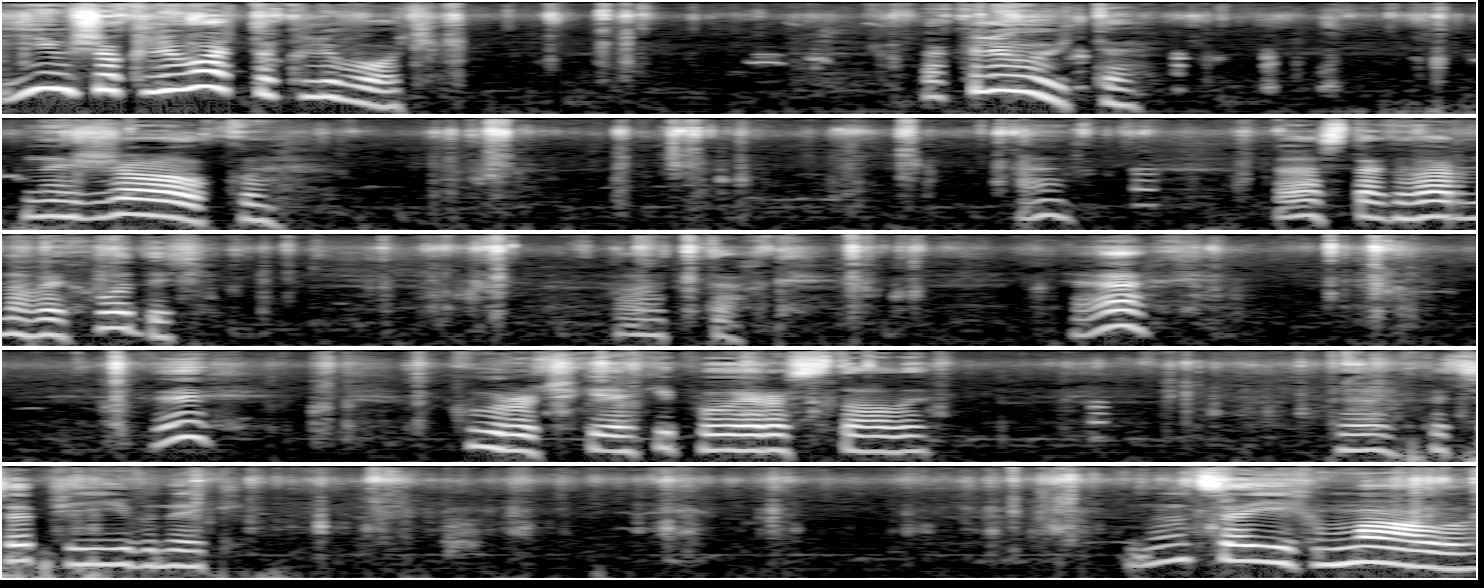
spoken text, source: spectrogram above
Їм що клювать, то клювать. Та клюйте. Не жалко. А? Раз так гарно виходить. От так. Ах. Ех, курочки, які повиростали. Так, а це півник. Ну, це їх мало.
